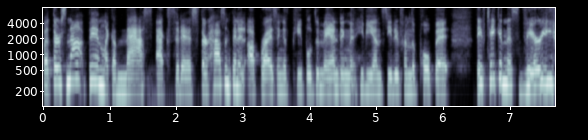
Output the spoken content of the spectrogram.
but there's not been like a mass exodus. There hasn't been an uprising of people demanding that he be unseated from the pulpit. They've taken this very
